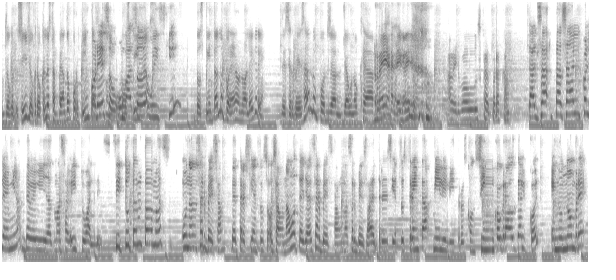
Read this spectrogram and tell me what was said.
Yo creo, sí, yo creo que lo están pegando por pintas. Por eso, un vaso de whisky. Dos pintas lo ponen uno alegre. De cerveza lo ya, ya uno queda. Re alegre. A ver, voy a buscar por acá. Tasa, tasa de alcoholemia de bebidas más habituales. Si tú te tomas una cerveza de 300, o sea, una botella de cerveza, una cerveza de 330 mililitros con 5 grados de alcohol, en un hombre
